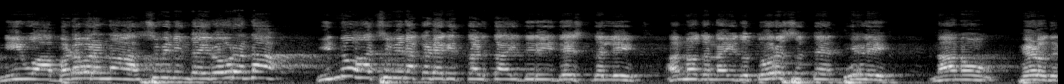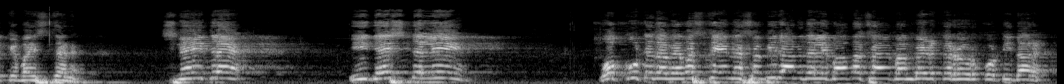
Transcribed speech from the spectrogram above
ನೀವು ಆ ಬಡವರನ್ನ ಹಸುವಿನಿಂದ ಇರೋರನ್ನ ಇನ್ನೂ ಹಸಿವಿನ ಕಡೆಗೆ ತಳ್ತಾ ಇದ್ದೀರಿ ಈ ದೇಶದಲ್ಲಿ ಅನ್ನೋದನ್ನ ಇದು ತೋರಿಸುತ್ತೆ ಅಂತ ಹೇಳಿ ನಾನು ಹೇಳೋದಕ್ಕೆ ಬಯಸ್ತೇನೆ. ಸ್ನೇಹಿತರೆ, ಈ ದೇಶದಲ್ಲಿ ಒಕ್ಕೂಟದ ವ್ಯವಸ್ಥೆಯನ್ನ ಸಂವಿಧಾನದಲ್ಲಿ ಬಾಬಾ ಸಾಹೇಬ್ ಅಂಬೇಡ್ಕರ್ ಅವರು ಕೊಟ್ಟಿದ್ದಾರೆ.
